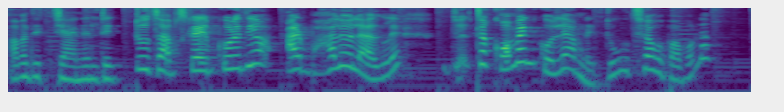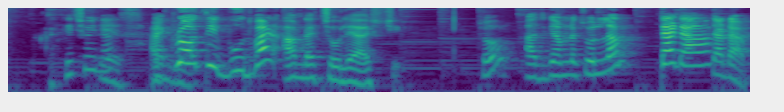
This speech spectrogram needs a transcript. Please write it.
আমাদের চ্যানেলটা একটু সাবস্ক্রাইব করে দিও আর ভালো লাগলে একটা কমেন্ট করলে আমরা একটু উৎসাহ পাবো না? আর কিছুই না। আর প্রতি বুধবার আমরা চলে আসছি। তো আজকে আমরা চললাম টাটা! টাটা!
